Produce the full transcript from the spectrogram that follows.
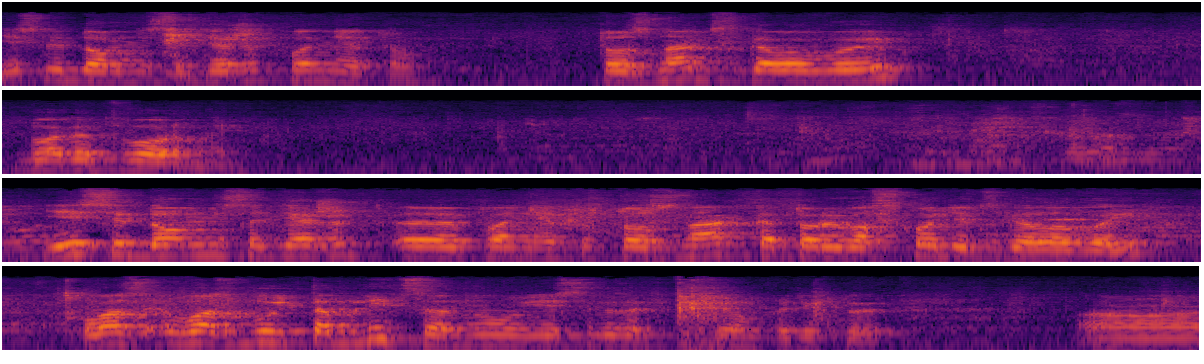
если дом не содержит планету, то знак с головы благотворный. Если дом не содержит э, планету, то знак, который восходит с головы, у вас, у вас будет таблица, ну, если вы захотите, я вам продиктую. Э,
